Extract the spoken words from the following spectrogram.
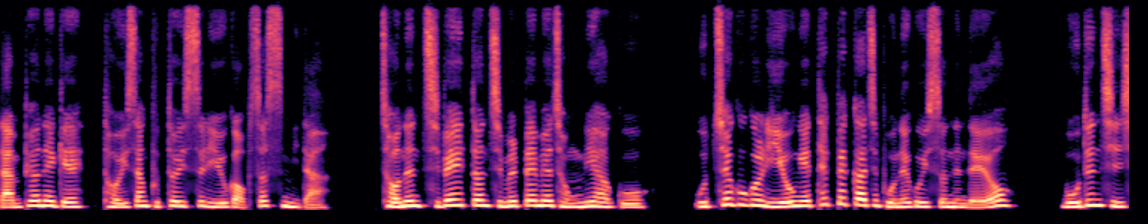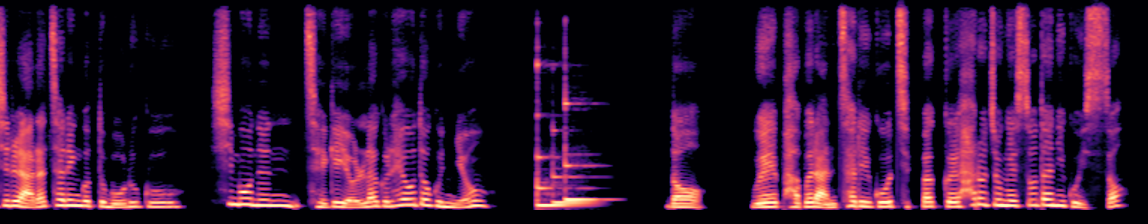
남편에게 더 이상 붙어 있을 이유가 없었습니다. 저는 집에 있던 짐을 빼며 정리하고 우체국을 이용해 택배까지 보내고 있었는데요. 모든 진실을 알아차린 것도 모르고 시모는 제게 연락을 해오더군요. 너 왜 밥을 안 차리고 집 밖을 하루 종일 쏘다니고 있어?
